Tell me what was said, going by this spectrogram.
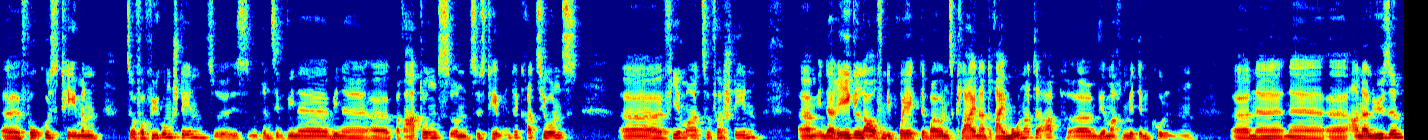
äh, Fokusthemen zur Verfügung stehen. So ist im Prinzip wie eine, wie eine äh, Beratungs- und Systemintegrationsfirma äh, zu verstehen. Ähm, in der Regel laufen die Projekte bei uns kleiner drei Monate ab. Äh, wir machen mit dem Kunden äh, eine, eine Analyse,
